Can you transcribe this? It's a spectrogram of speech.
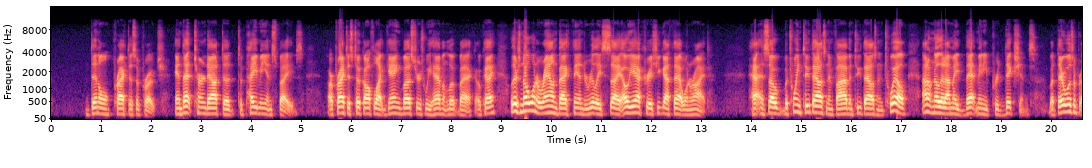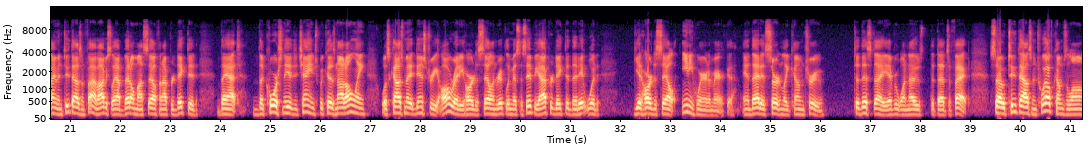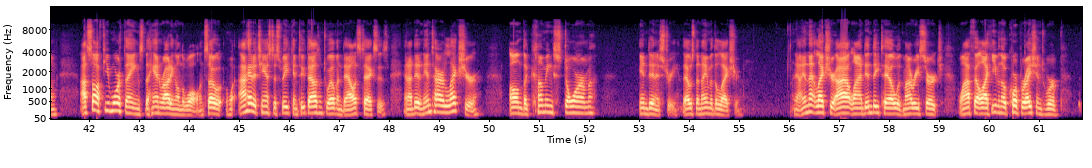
dental practice approach. And that turned out to, to pay me in spades. Our practice took off like gangbusters. We haven't looked back, okay? Well, there's no one around back then to really say, oh, yeah, Chris, you got that one right. And so between 2005 and 2012, I don't know that I made that many predictions. But there was a, I mean, in 2005, obviously, I bet on myself and I predicted that the course needed to change because not only was cosmetic dentistry already hard to sell in Ripley, Mississippi, I predicted that it would get hard to sell anywhere in America. And that has certainly come true. To this day, everyone knows that that's a fact. So 2012 comes along I saw a few more things, the handwriting on the wall. And so I had a chance to speak in 2012 in Dallas, Texas, and I did an entire lecture on the coming storm in dentistry. That was the name of the lecture. Now, in that lecture, I outlined in detail with my research why I felt like even though corporations were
